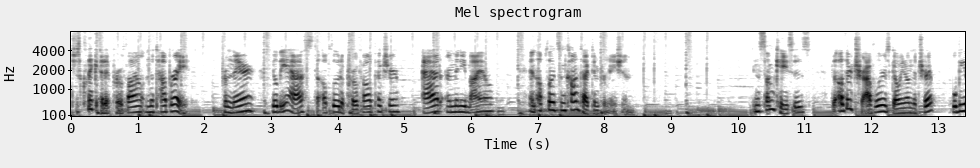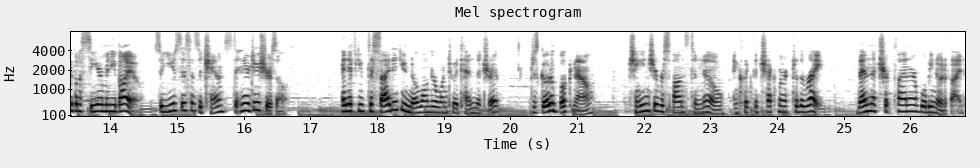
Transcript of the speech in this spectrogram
Just click Edit Profile in the top right. From there, you'll be asked to upload a profile picture, add a mini bio, and upload some contact information. In some cases, the other travelers going on the trip will be able to see your mini bio, so use this as a chance to introduce yourself. And if you've decided you no longer want to attend the trip, just go to Book Now change your response to no and click the check mark to the right. Then the trip planner will be notified.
